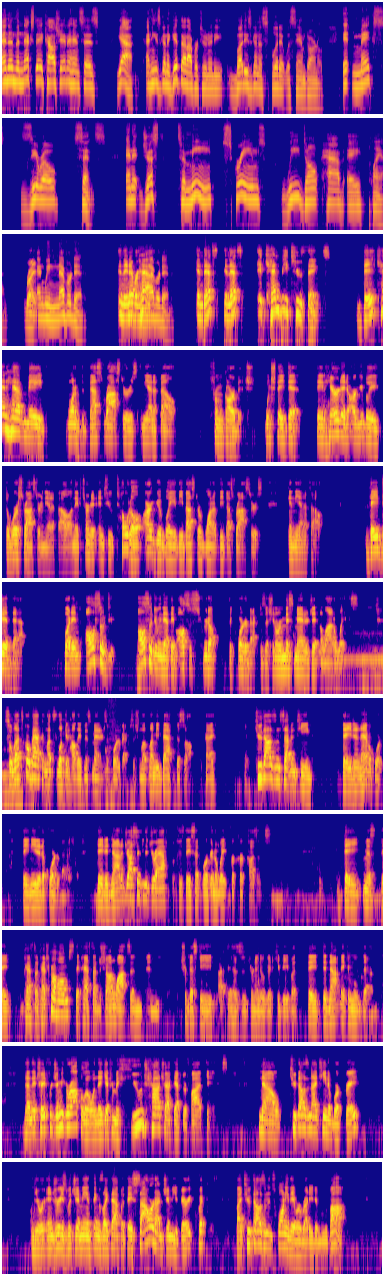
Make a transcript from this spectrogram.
And then the next day Kyle Shanahan says, "Yeah, and he's going to get that opportunity, but he's going to split it with Sam Darnold." It makes zero sense. And it just to me screams we don't have a plan. Right. And, And we never did. And they never we have. Never did. and that's and that's it can be two things. They can have made one of the best rosters in the NFL from garbage, which they did. They inherited arguably the worst roster in the NFL, and they've turned it into total, arguably the best or one of the best rosters in the NFL. They did that, but in also also doing that, they've also screwed up the quarterback position or mismanaged it in a lot of ways. So let's go back and let's look at how they've mismanaged the quarterback position. Let, let me back this up. Okay. 2017, they didn't have a quarterback. They needed a quarterback. They did not address it in the draft because they said we're going to wait for Kirk Cousins. They missed. They passed on Patrick Mahomes. They passed on Deshaun Watson, and Trubisky has turned into a good QB, but they did not make a move there. Then they trade for Jimmy Garoppolo, and they give him a huge contract after five games. Now, 2019, it worked great. There were injuries with Jimmy and things like that, but they soured on Jimmy very quickly. By 2020, they were ready to move on.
